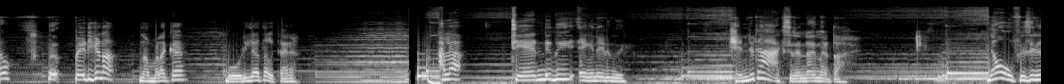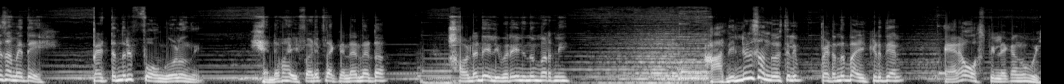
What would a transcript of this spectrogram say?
ഏ, പേടിക്കണ നമ്മളൊക്കെ ബോഡി ഇല്ലാത്ത ആൾക്കാരാ. അല്ല ചേട്ടന്റെ ഇത് എങ്ങനെയായിരുന്നു? എന്റെ ഒരു ആക്സിഡന്റ് ആയിരുന്നു കേട്ടാ. ഞാൻ ഓഫീസിന്റെ സമയത്തേ പെട്ടെന്നൊരു ഫോൺ കോൾ വന്നു. എന്റെ വൈഫാണ് പ്രഗ്നന്റ് ആയിരുന്നു കേട്ടോ. അവളുടെ ഡെലിവറി കഴിഞ്ഞെന്നും പറഞ്ഞു. അതിന്റെ ഒരു സന്തോഷത്തിൽ പെട്ടെന്ന് ബൈക്ക് എടുത്ത് ഞാൻ നേരെ ഹോസ്പിറ്റലിലേക്ക് അങ്ങ് പോയി.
